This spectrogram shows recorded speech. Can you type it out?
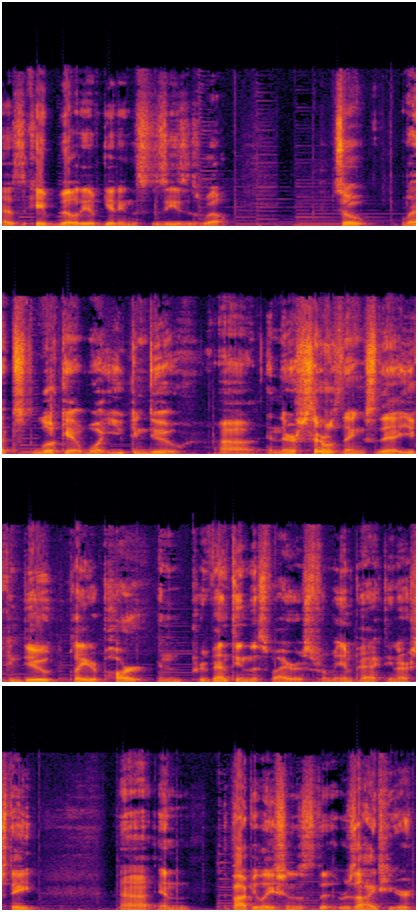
has the capability of getting this disease as well. So let's look at what you can do. Uh, and there are several things that you can do to play your part in preventing this virus from impacting our state uh, and the populations that reside here.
